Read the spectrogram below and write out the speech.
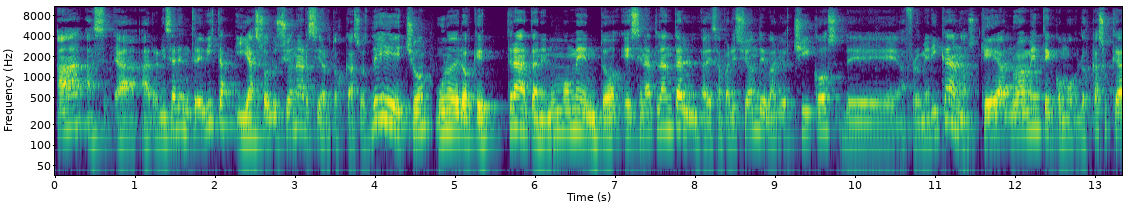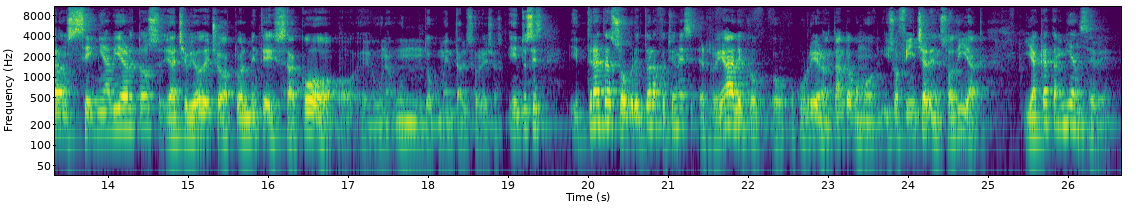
a, realizar entrevistas y a solucionar ciertos casos. De hecho, uno de los que tratan en un momento es en Atlanta la desaparición de varios chicos de afroamericanos, que nuevamente como los casos quedaron semiabiertos, HBO de hecho actualmente sacó eh, un documental sobre ellos. Entonces, eh, trata sobre todas las cuestiones reales que ocurrieron, tanto como hizo Fincher en Zodiac. Y acá también se ve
